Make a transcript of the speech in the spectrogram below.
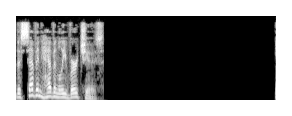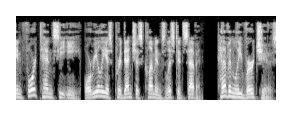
The seven heavenly virtues. In 410 CE, Aurelius Prudentius Clemens listed seven heavenly virtues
